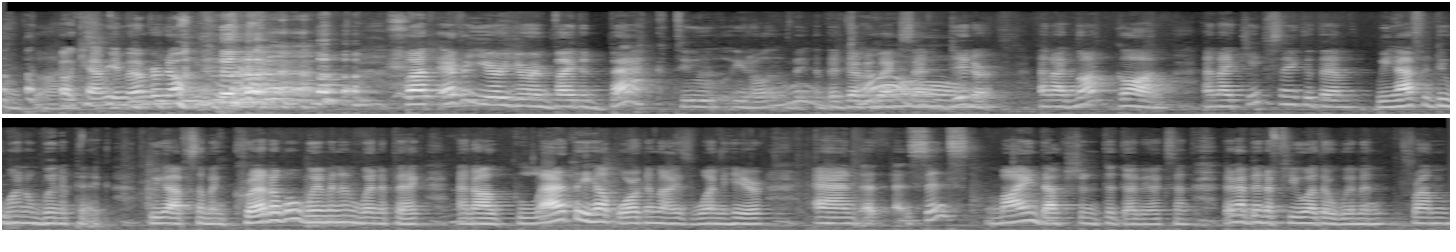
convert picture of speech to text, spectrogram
Oh, God. Oh, can't remember. No. But every year you're invited back to, you know, the, the WXN Oh. dinner. And I've not gone. And I keep saying to them, we have to do one in Winnipeg. We have some incredible women in Winnipeg, and I'll gladly help organize one here. And uh, since my induction to WXN, there have been a few other women from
